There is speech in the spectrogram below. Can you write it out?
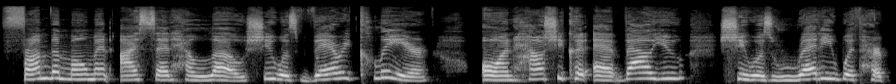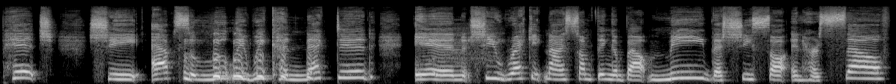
from the moment I said hello, she was very clear on how she could add value. She was ready with her pitch. She absolutely, we connected and she recognized something about me that she saw in herself.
